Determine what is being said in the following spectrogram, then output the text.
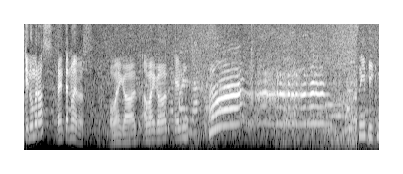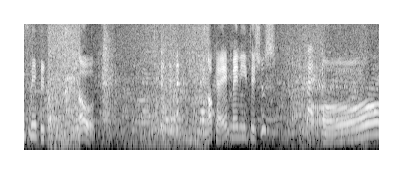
¿Qué números? 39. Oh my god, oh my god, Emi. Sneak peek, sneak peek. Oh. Okay, many tissues. Oh.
